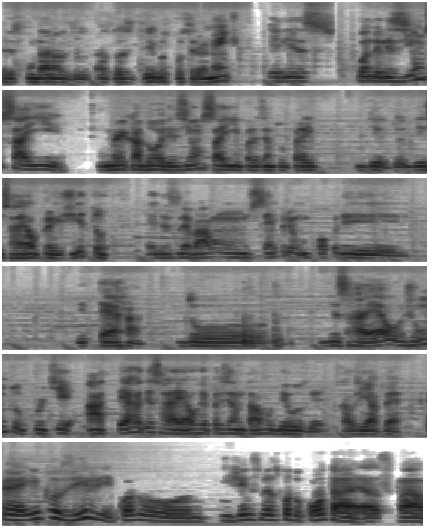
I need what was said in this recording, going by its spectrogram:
eles fundaram as, as 12 tribos posteriormente, eles, quando eles iam sair, mercadores iam sair, por exemplo, para de, de- Israel para o Egito, eles levavam sempre um pouco de, de terra do de Israel junto, porque a terra de Israel representava o Deus dele, no caso Yahvé. É, inclusive, quando em Gênesis mesmo, quando conta a-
